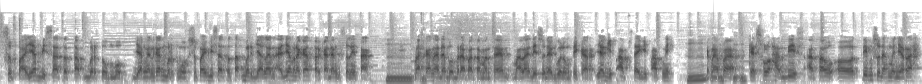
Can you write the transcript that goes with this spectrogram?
supaya bisa tetap bertumbuh. Jangankan bertumbuh, supaya bisa tetap berjalan aja mereka terkadang kesulitan. Mm-hmm. Bahkan ada beberapa teman saya malah dia sudah gulung tikar, ya give up, saya give up nih. Mm-hmm. Kenapa? Mm-hmm. Cash flow habis atau uh, tim sudah menyerah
